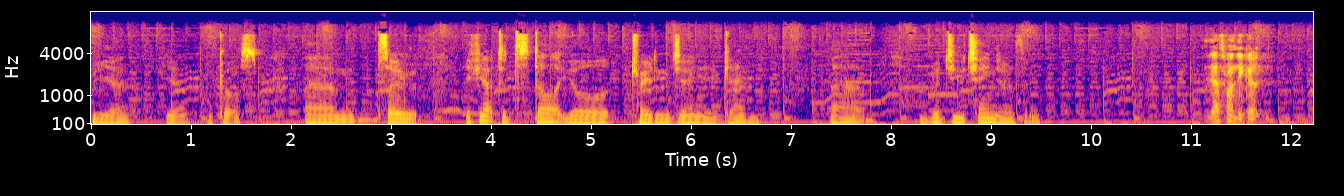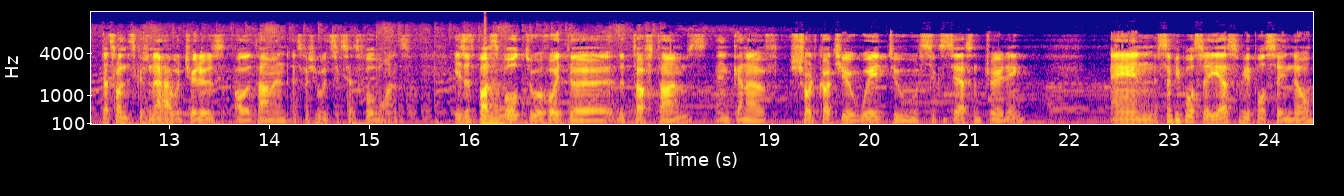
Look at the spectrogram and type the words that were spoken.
Yeah, yeah, of course. Um, so, if you had to start your trading journey again, uh, would you change anything? that's one that's one discussion I have with traders all the time, and especially with successful ones. Is it possible to avoid the the tough times and kind of shortcut your way to success in trading? And some people say yes, some people say no.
